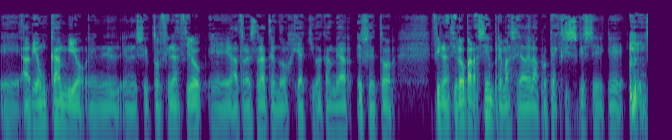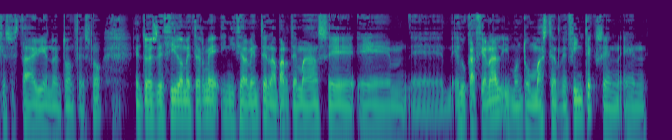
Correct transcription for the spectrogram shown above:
eh, había un cambio en el, en sector financiero eh, a través de la tecnología que iba a cambiar el sector financiero para siempre, más allá de la propia crisis que se, que, que se está viviendo entonces, ¿no? Entonces decido meterme inicialmente en la parte más eh, eh, educacional y monto un máster de fintechs en, en,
